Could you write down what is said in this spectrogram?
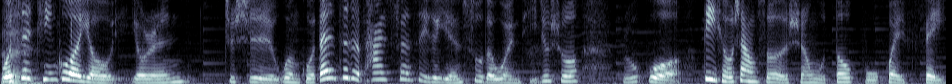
我是听过有有人就是问过，但是这个它算是一个严肃的问题，就说如果地球上所有的生物都不会飞，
